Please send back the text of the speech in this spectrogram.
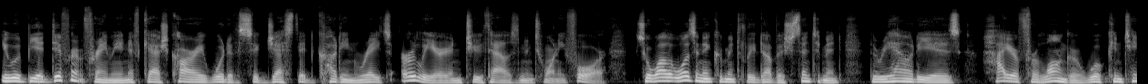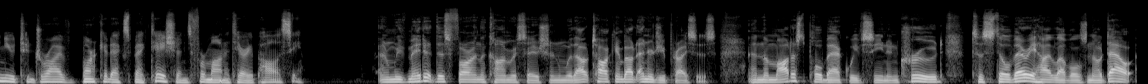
It would be a different framing if Kashkari would have suggested cutting rates earlier in 2024. So while it was an incrementally dovish sentiment, the reality is higher for longer will continue to drive market expectations for monetary policy. And we've made it this far in the conversation without talking about energy prices and the modest pullback we've seen in crude to still very high levels, no doubt.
